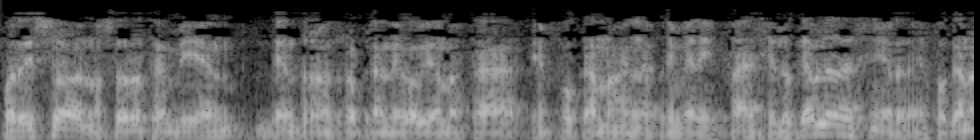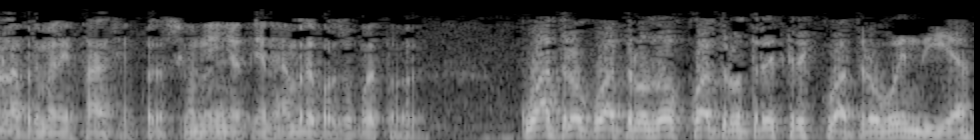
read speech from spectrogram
por eso nosotros también, dentro de nuestro plan de gobierno, está enfocarnos en la primera infancia. Lo que habla la señora, enfocarnos en la primera infancia, pero si un niño tiene hambre, por supuesto. 442-4334, buen día.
